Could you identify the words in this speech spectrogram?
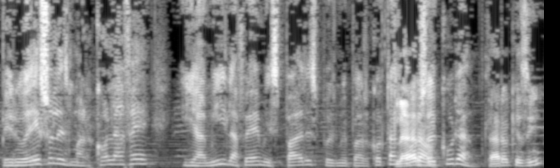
Pero eso les marcó la fe y a mí la fe de mis padres pues me marcó tanto Claro, que soy cura. claro que sí.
